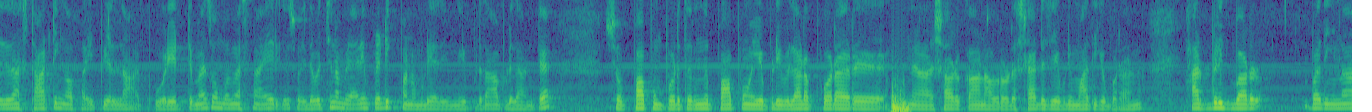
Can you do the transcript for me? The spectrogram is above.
இதுதான் ஸ்டார்டிங் ஆஃப் ஐபிஎல் தான். இப்போ ஒரு எட்டு மேட்ச் ஒம்பது மேட்ச் தான் ஆயிருக்கு. ஸோ இதை வச்சு நம்ம யாரையும் ப்ரெடிக்ட் பண்ண முடியாது. இவங்க இப்படி தான் அப்படி தான்ட்டு ஸோ பார்ப்போம். பொறுத்திருந்து பார்ப்போம் எப்படி விளையாட போகிறாரு ஷாருக் கான் அவரோட ஸ்ட்ராட்டஜி எப்படி மாற்றிக்க போகிறாருன்னு ஹர்ப்ரீத் பார் பார்த்தீங்கன்னா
